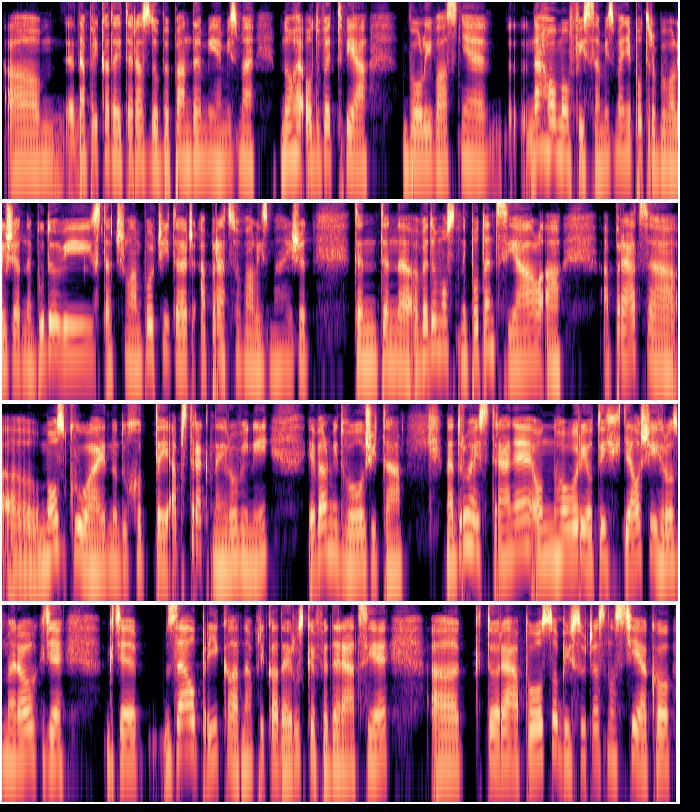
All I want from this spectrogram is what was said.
Um, napríklad aj teraz v dobe pandémie my sme mnohé odvetvia boli vlastne na home office. My sme nepotrebovali žiadne budovy, stačil nám počítač a pracovali sme. Že ten, ten vedomostný potenciál a, a práca uh, mozgu a jednoducho tej abstraktnej roviny je veľmi dôležitá. Na druhej strane on hovorí o tých ďalších rozmeroch, kde, kde vzal príklad napríklad aj Ruskej federácie, uh, ktorá pôsobí v súčasnosti ako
